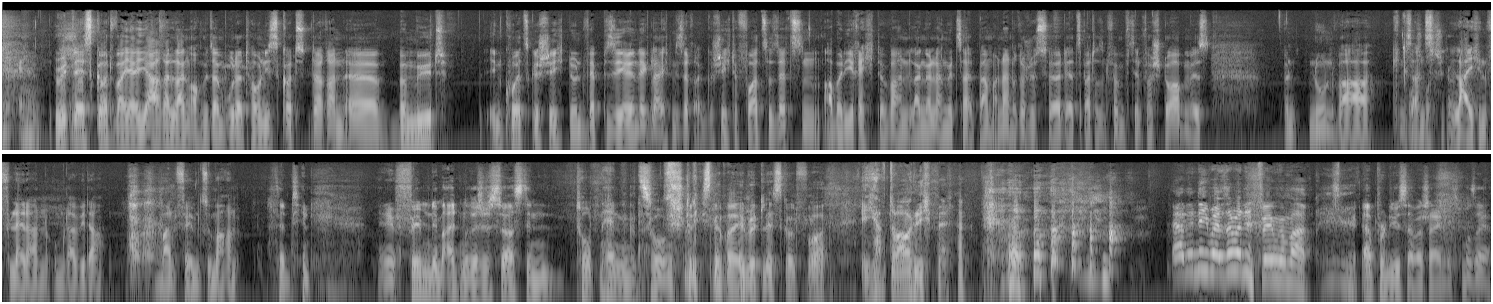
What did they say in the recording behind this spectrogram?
Ridley Scott war ja jahrelang auch mit seinem Bruder Tony Scott daran äh, bemüht, in Kurzgeschichten und Webserien dergleichen diese Geschichte fortzusetzen, aber die Rechte waren lange, lange Zeit beim anderen Regisseur, der 2015 verstorben ist. Und nun war ging es ans ich. Leichenfleddern, um da wieder mal einen Film zu machen. den, den Film dem alten Regisseur aus den toten Händen gezogen. Stell ich's mir bei Ridley Scott vor. Ich hab doch auch nicht mehr. Er hat nicht mal selber den Film gemacht. Ja, Producer wahrscheinlich, muss er ja.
